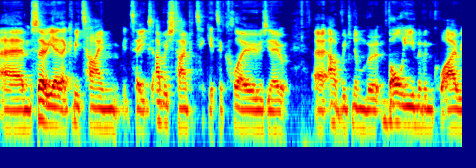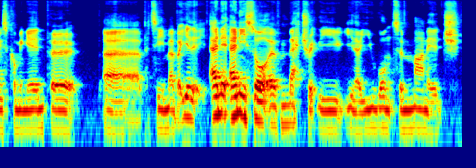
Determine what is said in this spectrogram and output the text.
Um, so yeah, that could be time it takes, average time for ticket to close, you know, uh, average number, volume of inquiries coming in per uh, per team member. Yeah, any any sort of metric that you you know you want to manage.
